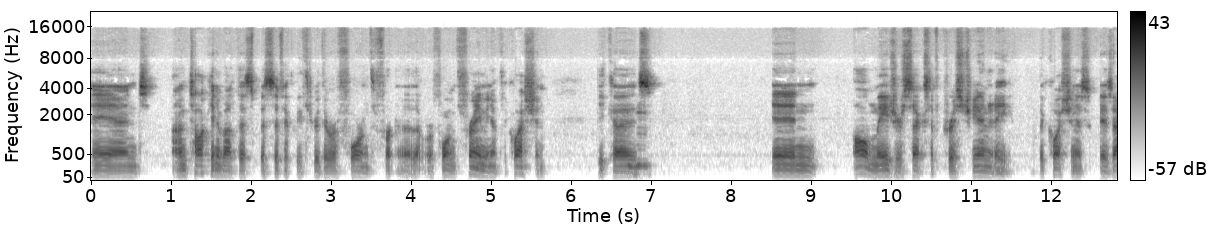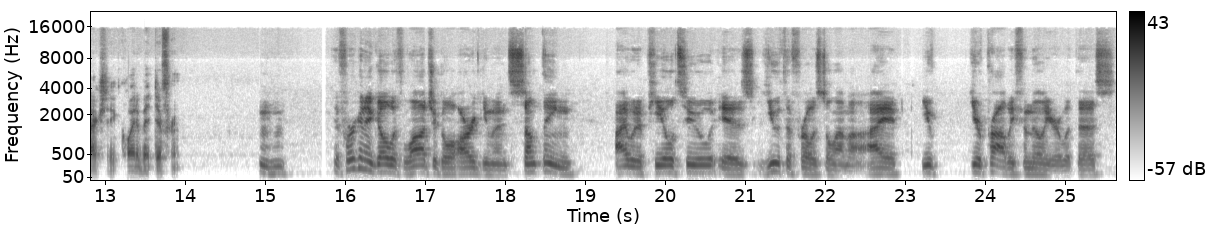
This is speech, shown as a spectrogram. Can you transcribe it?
And I'm talking about this specifically through the reformed uh, the reformed framing of the question, because mm-hmm. in all major sects of Christianity, the question is is actually quite a bit different. Mm-hmm. If we're going to go with logical arguments, something I would appeal to is Euthyphro's dilemma. I you you're probably familiar with this.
